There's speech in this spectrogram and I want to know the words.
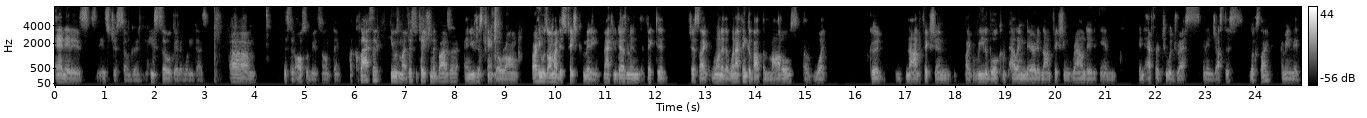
and it is it's just so good. He's so good at what he does. Um, this could also be its own thing. A classic. He was my dissertation advisor, and you just can't go wrong. Or he was on my dissertation committee. Matthew Desmond, Evicted. Just like one of the when I think about the models of what good nonfiction, like readable, compelling narrative nonfiction grounded in an effort to address an injustice looks like. I mean, it,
